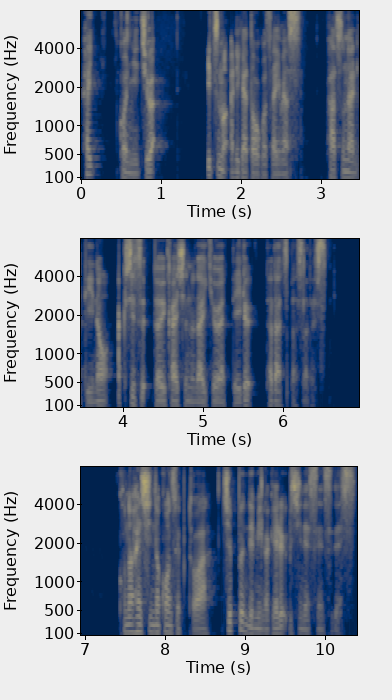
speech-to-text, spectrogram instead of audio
はい、こんにちは。いつもありがとうございます。パーソナリティのアクシスという会社の代表をやっている多田翼です。この配信のコンセプトは10分で磨けるビジネスセンスです。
